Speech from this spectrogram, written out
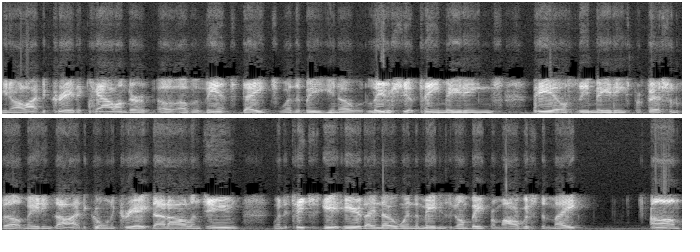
You know, I like to create a calendar of, of events, dates, whether it be you know leadership team meetings, PLC meetings, professional development meetings. I like to go and create that all in June. When the teachers get here, they know when the meetings are going to be from August to May. Um,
